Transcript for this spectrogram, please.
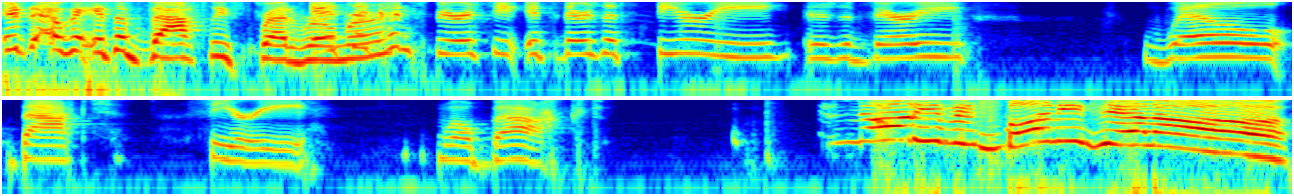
It's okay, it's a vastly spread rumor. It's a conspiracy. It's there's a theory. There's a very well backed theory. well backed. Not even funny, Tana. Not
